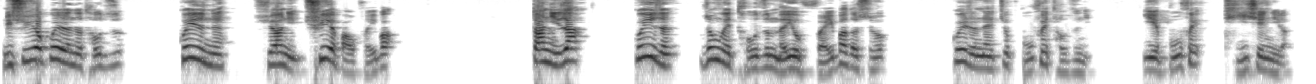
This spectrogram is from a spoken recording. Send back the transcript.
你需要贵人的投资，贵人呢需要你确保回报。当你让贵人。认为投资没有回报的时候，贵人呢就不会投资你，也不会提携你了。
